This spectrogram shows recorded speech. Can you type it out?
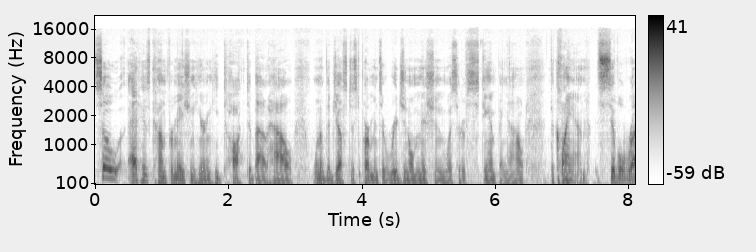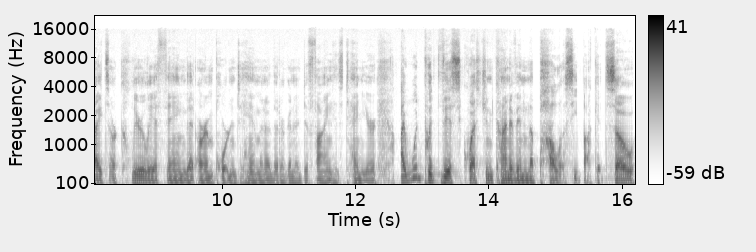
So, at his confirmation hearing, he talked about how one of the Justice Department's original mission was sort of stamping out the Klan. Civil rights are clearly a thing that are important to him and that are going to define his tenure. I would put this question kind of in the policy bucket. So,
